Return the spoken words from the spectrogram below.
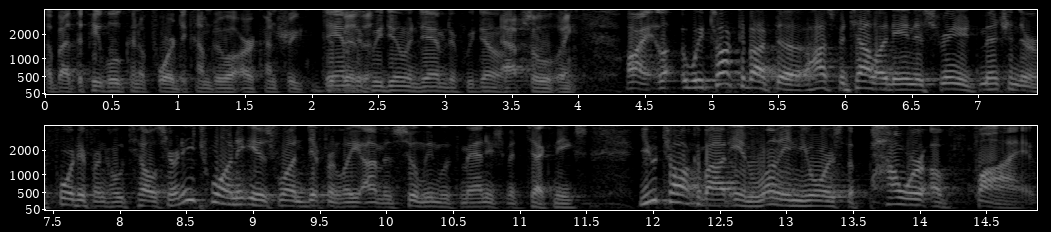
about the people who can afford to come to our country to damned visit. if we do and damned if we don't. Absolutely. All right, we talked about the hospitality industry, and you mentioned there are four different hotels here, and each one is run differently, I'm assuming, with management techniques. You talk about in running yours the power of five.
